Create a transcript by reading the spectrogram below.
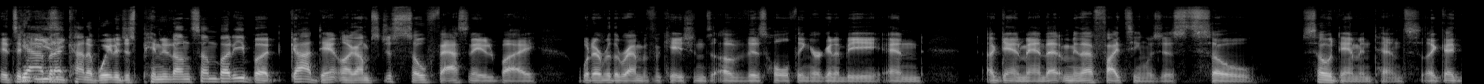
It's an Yeah, easy I- kind of way to just pin it on somebody. But god damn, like I'm just so fascinated by whatever the ramifications of this whole thing are going to be. And again, man, that I mean, that fight scene was just so, so damn intense. Like I.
